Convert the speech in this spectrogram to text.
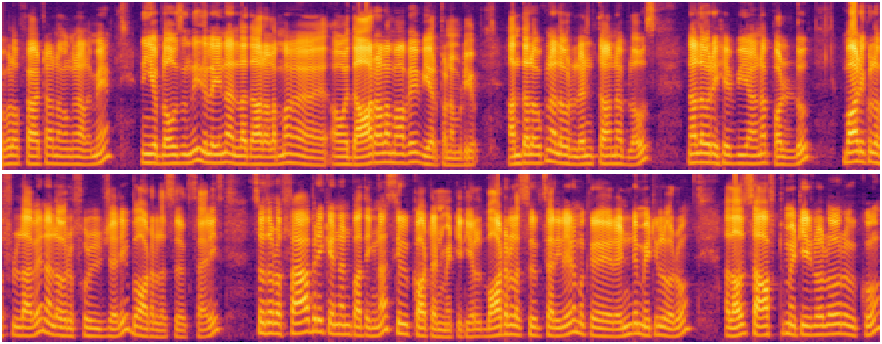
எவ்வளோ ஃபேட்டானவங்கனாலுமே நீங்கள் ப்ளவுஸ் வந்து இதுலேயும் நல்லா தாராளமாக அவங்க தாராளமாகவே வியர் பண்ண முடியும். அந்த அளவுக்கு நல்ல ஒரு லென்த்தான ப்ளவுஸ் நல்ல ஒரு ஹெவியான பல்லு பாடிக்குள்ளே ஃபுல்லாகவே நல்ல ஒரு full zari borderless saris so இதோட ஃபேப்ரிக் என்னென்னு பார்த்தீங்கன்னா சில்க் காட்டன் மெட்டீரியல் பார்டரில் சில்க் சாரிலே நமக்கு ரெண்டு மெட்டீரியல் வரும். அதாவது சாஃப்ட் மெட்டீரியலும் இருக்கும்.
